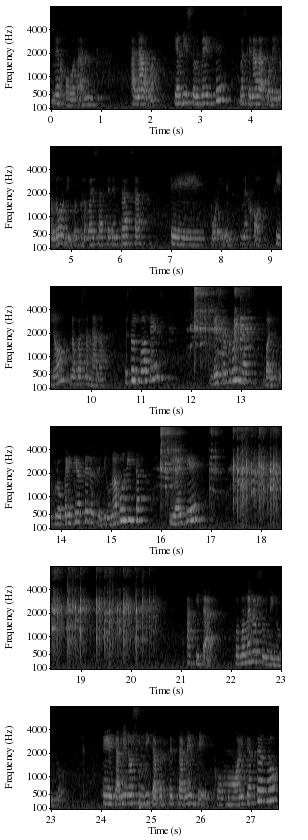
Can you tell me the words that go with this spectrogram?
mejor al, agua que al disolvente, más que nada por el olor y porque lo vais a hacer en casa, eh, pues mejor. Si no, no pasa nada. Estos botes, ¿veis el ruido? Bueno, pues lo que hay que hacer es que tiene una bolita y hay que agitar por lo menos un minuto. Eh, también os indica perfectamente cómo hay que hacerlo,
